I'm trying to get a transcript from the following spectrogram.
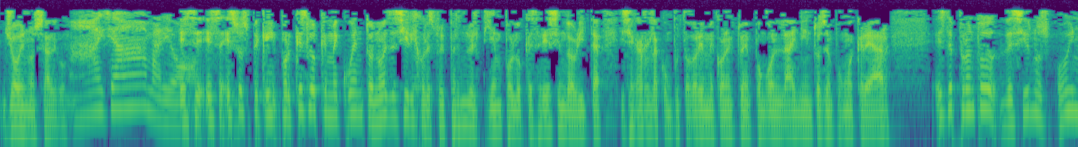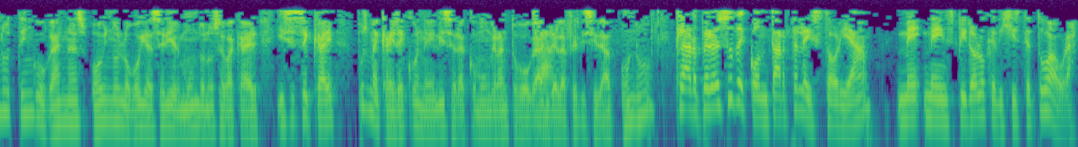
yo hoy no salgo. Ay, ya, Mario. Ese, ese- eso es pequeño, porque es lo que me cuento, no es decir, híjole, estoy perdiendo el tiempo, lo que estaría haciendo ahorita, y si agarro la computadora y me conecto y me pongo online y entonces me pongo a crear. Es de pronto decirnos, hoy no tengo ganas, hoy no lo voy a hacer y el mundo no se va a caer. Y si se cae, pues me caeré con él y será como un gran tobogán Claro. de la felicidad, ¿o no? Claro, pero eso de contarte la historia me, me inspiró lo que dijiste tú, Aura,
